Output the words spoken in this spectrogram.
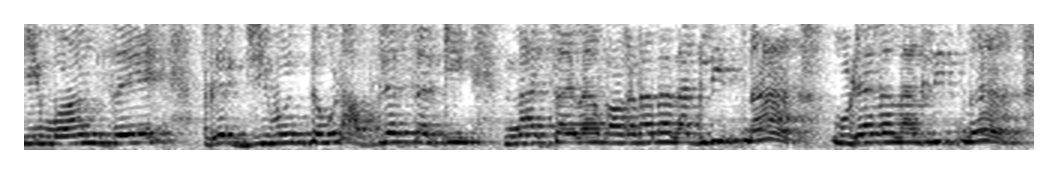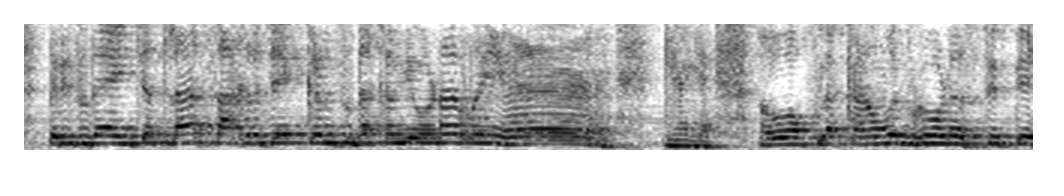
ही माणसे अगर जिवंत होऊन आपल्यासारखी नाचायला बागडायला लागलीत ना उड्याला लागलीत ना तरी सुद्धा यांच्यातला साखरेचा एक कण सुद्धा कमी होणार नाही. हां. घ्या घ्या. अहो आपलं कामच गोड असते ते.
